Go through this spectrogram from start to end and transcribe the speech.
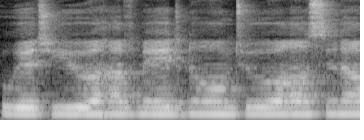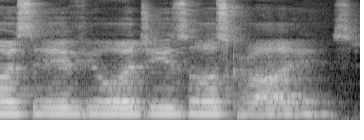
which you have made known to us in our Saviour Jesus Christ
